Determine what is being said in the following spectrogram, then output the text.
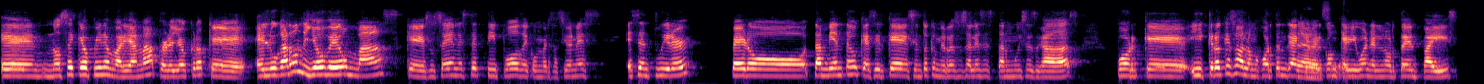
eh, no sé qué opina Mariana, pero yo creo que el lugar donde yo veo más que suceden este tipo de conversaciones es en Twitter, pero también tengo que decir que siento que mis redes sociales están muy sesgadas porque, y creo que eso a lo mejor tendría que ver con que vivo en el norte del país,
